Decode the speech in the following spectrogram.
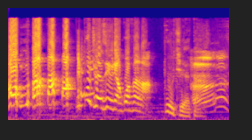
好吗？你不觉得自己有点过分了？不觉得。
